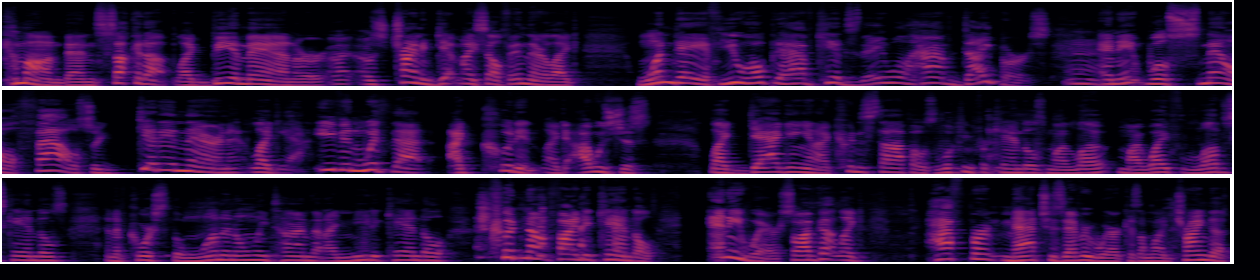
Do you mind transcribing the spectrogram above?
come on, Ben, suck it up. Like, be a man. Or I, I was trying to get myself in there. Like, one day, if you hope to have kids, they will have diapers, mm. and it will smell foul. So get in there, and it, like, Yeah. even with that, I couldn't. Like, I was just like gagging and I couldn't stop. I was looking for candles. My lo- my wife loves candles, and of course, the one and only time that I need a candle, could not find a candle anywhere. So I've got like half burnt matches everywhere because I'm like trying to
